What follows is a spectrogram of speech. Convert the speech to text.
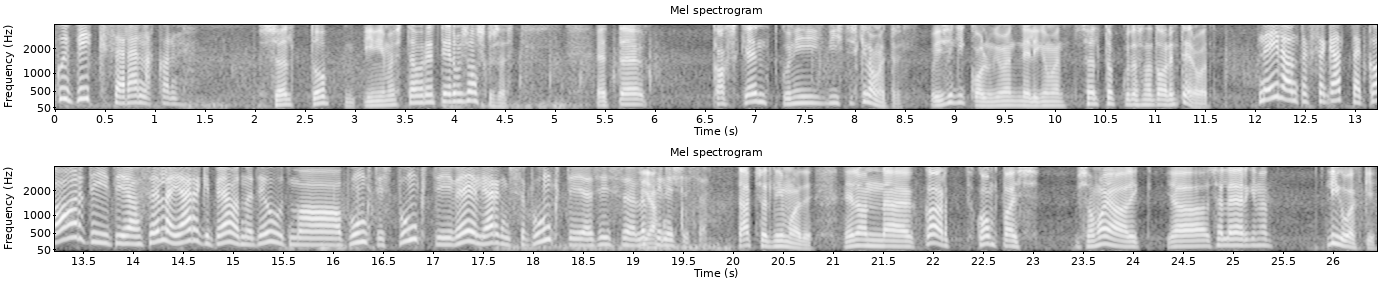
kui pikk see rännak on? sõltub inimeste orienteerumisoskusest. et kakskümmend kuni viisteist kilomeetrit või isegi kolmkümmend, nelikümmend, sõltub, kuidas nad orienteeruvad. Neile antakse kätte kaardid ja selle järgi peavad nad jõudma punktist punkti, veel järgmisse punkti ja siis äh, lõppfinišisse. täpselt niimoodi, neil on äh, kaart, kompass, mis on vajalik ja selle järgi nad liiguvadki.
